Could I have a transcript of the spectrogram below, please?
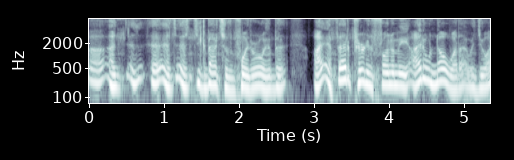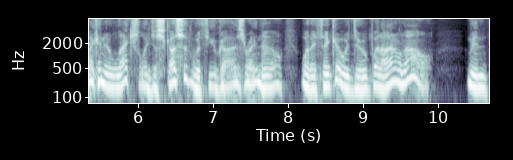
Uh, and, to get back to the point earlier, but I, if that appeared in front of me, I don't know what I would do. I can intellectually discuss it with you guys right now, what I think I would do, but I don't know. I mean,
